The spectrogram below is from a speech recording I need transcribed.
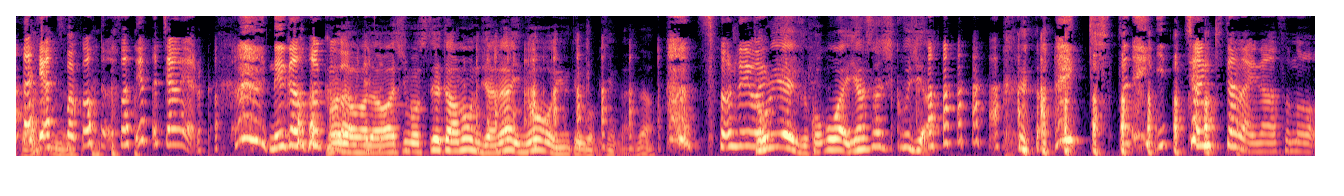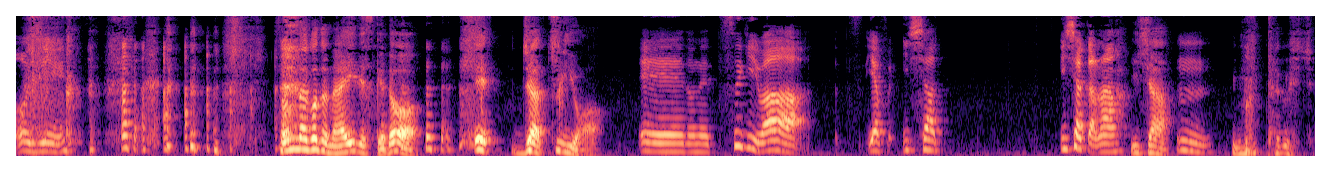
か？いや、うんそこ、それはちゃうやろ。願わくまだまは。だわしも捨てたもんじゃないの？を言うてるかもしれんからな。それはと、りあえずここは優しくじゃ。いっちゃん汚いな、そのおじん。そんなことないですけど、え、じゃあ次は？えーとね、次は、やっぱ医者、医者かな。医者。うん。全く一緒。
